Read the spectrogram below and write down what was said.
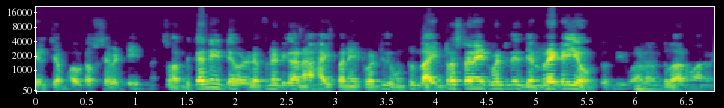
గెలిచాం అవుట్ ఆఫ్ సెవెంటీన్ సో అందుకని డెఫినెట్గా నా హైప్ అనేటువంటిది ఉంటుంది? ఆ ఇంట్రెస్ట్ అనేటువంటిది జనరేట్ అయ్యే ఉంటుంది. వాళ్ళ. అందులో అనుమానం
